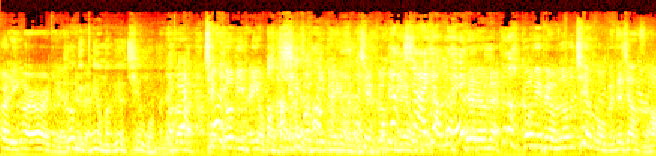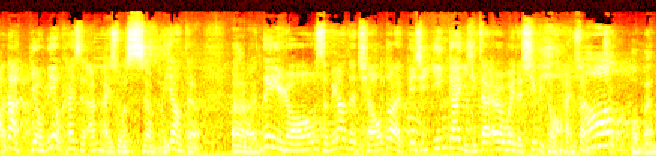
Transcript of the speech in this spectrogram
二零二二年，歌迷朋友们没有欠我们的，不，不，欠歌迷朋友们哦，欠歌迷朋友们，欠歌迷朋友吓一跳，对对对，哥歌迷朋友都欠我们的这样子哈，那有没有开始安排说什么样的呃内容，什么样的桥段？毕竟应该已经在二位的心里头盘算很久了。我们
